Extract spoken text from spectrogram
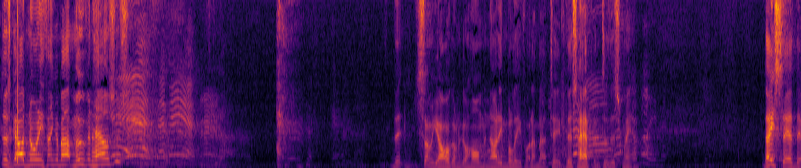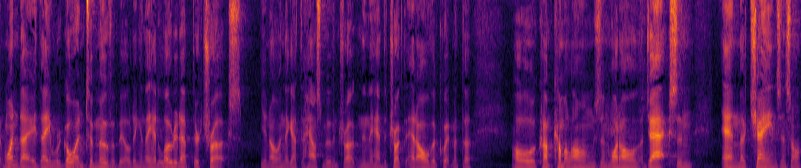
Does God know anything about moving houses? Th- Some of y'all are going to go home and not even believe what I'm about to tell you. This happened to this man. They said that one day they were going to move a building and they had loaded up their trucks, you know, and they got the house moving truck, and then they had the truck that had all the equipment, the oh come, come alongs and what all the jacks and and the chains and so on.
